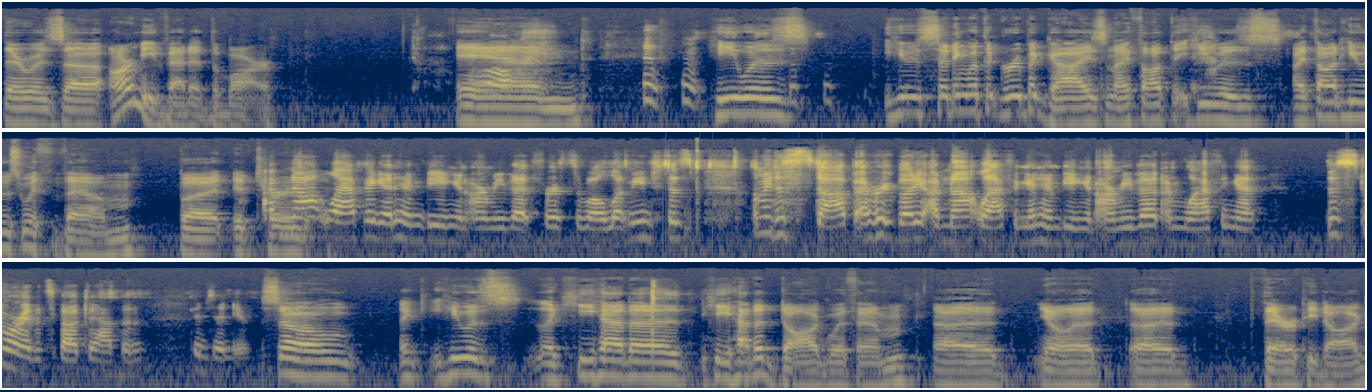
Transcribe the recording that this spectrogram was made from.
there was a army vet at the bar, and he was he was sitting with a group of guys, and I thought that he was I thought he was with them, but it turned... I'm not laughing at him being an army vet. First of all, let me just let me just stop everybody. I'm not laughing at him being an army vet. I'm laughing at the story that's about to happen. Continue. so like he was like he had a he had a dog with him uh you know a, a therapy dog.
